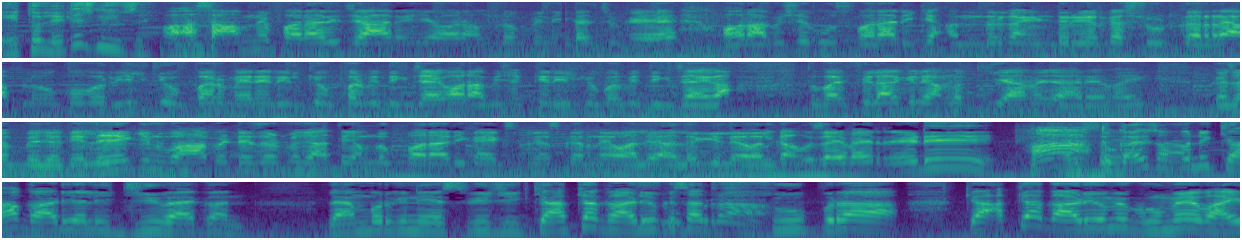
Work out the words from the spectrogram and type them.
ये तो लेटेस्ट न्यूज़ है। सामने फरारी जा रही है और हम लोग भी निकल चुके हैं और अभिषेक उस फरारी के अंदर का इंटीरियर का शूट कर रहा है। आप लोगों को वो रील के ऊपर मेरे रील के ऊपर भी दिख जाएगा और अभिषेक के रील के ऊपर भी दिख जाएगा। तो भाई फ़िलहाल के लिए हम लोग किया में जा रहे हैं भाई। गजब बेजती है। लेकिन वहाँ पे डेजर्ट में जाते ही हम लोग फरारी का एक्सपीरियंस करने वाले अलग ही लेवल का। हुजै भाई रेडी हाँ तो गाइस अपन ने क्या गाड़ी ली? जी वैगन लैम्बोर्गिनी एसवीजी क्या क्या गाड़ियों के साथ सुपरा क्या क्या गाड़ियों में घूमे भाई?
